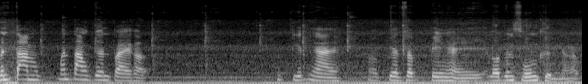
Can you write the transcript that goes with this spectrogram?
มันต่ำมันต่ำเกินไปครับติดง่ายเอาเปลี่ยนสปริงให้รถเป็นสูงขึ้นนะครับ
